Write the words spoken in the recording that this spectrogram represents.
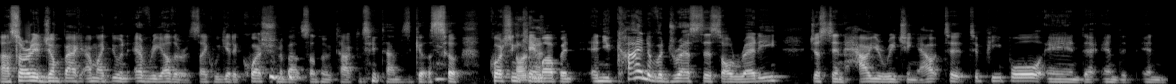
Uh, sorry to jump back. I'm like doing every other. It's like we get a question about something we talked two times ago. So the question okay. came up, and and you kind of addressed this already, just in how you're reaching out to to people and and the and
